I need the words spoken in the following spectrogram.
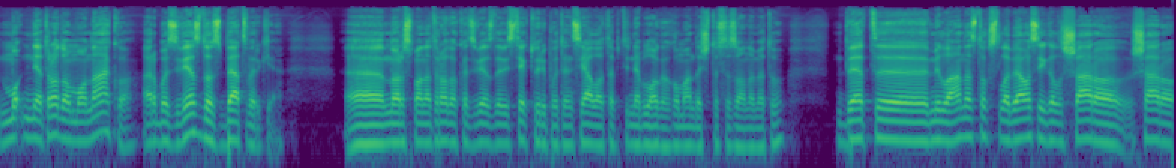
mo, netrodo Monako arba Zviesdos betvarkė. E, nors man atrodo, kad Zviesda vis tiek turi potencialą tapti neblogą komandą šito sezono metu. Bet e, Milanas toks labiausiai gal Šaro, šaro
